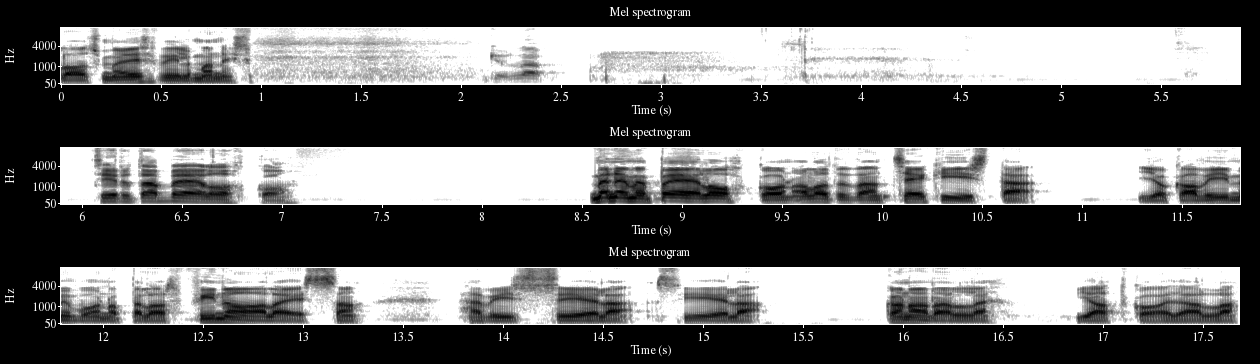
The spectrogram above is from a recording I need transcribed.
Lodge Vilmanis. Kyllä. Siirrytään B-lohkoon. Menemme B-lohkoon, aloitetaan Tsekistä, joka viime vuonna pelasi finaaleissa, hävisi siellä, siellä Kanadalle jatkoajalla.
